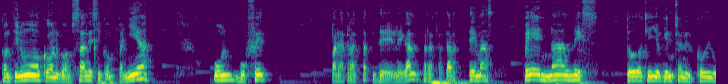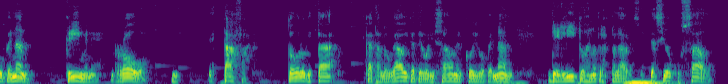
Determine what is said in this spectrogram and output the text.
Continúo con González y compañía, un buffet para de legal para tratar temas penales. Todo aquello que entra en el código penal. Crímenes, robo, estafa. Todo lo que está catalogado y categorizado en el código penal. Delitos, en otras palabras. Si usted ha sido acusado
